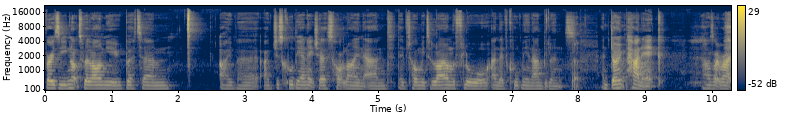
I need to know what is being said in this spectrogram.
"Rosie, not to alarm you, but um, I've uh, I've just called the NHS hotline and they've told me to lie on the floor and they've called me an ambulance yeah. and don't panic. I was like, right,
